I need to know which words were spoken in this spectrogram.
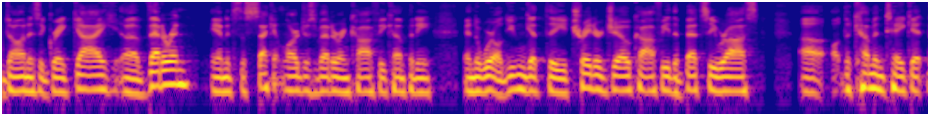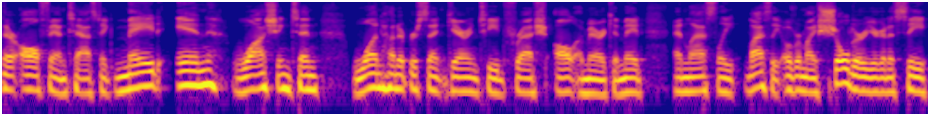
Don is a great guy, uh, veteran, and it's the second largest veteran coffee company in the world. You can get the Trader Joe coffee, the Betsy Ross, uh, the Come and Take It. They're all fantastic. Made in Washington, 100% guaranteed fresh, all American made. And lastly, lastly, over my shoulder, you're going to see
